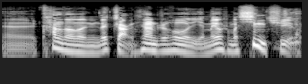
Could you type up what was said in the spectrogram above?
呃，看到了你的长相之后也没有什么兴趣了。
